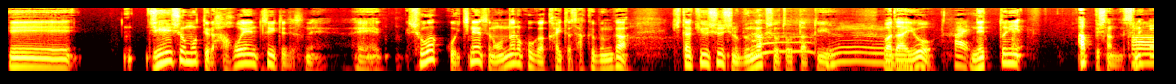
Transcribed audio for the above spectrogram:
えー、自閉症を持っている母親についてですねえー、小学校1年生の女の子が書いた作文が北九州市の文学賞を取ったという話題をネットにアップしたんですね、はい。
